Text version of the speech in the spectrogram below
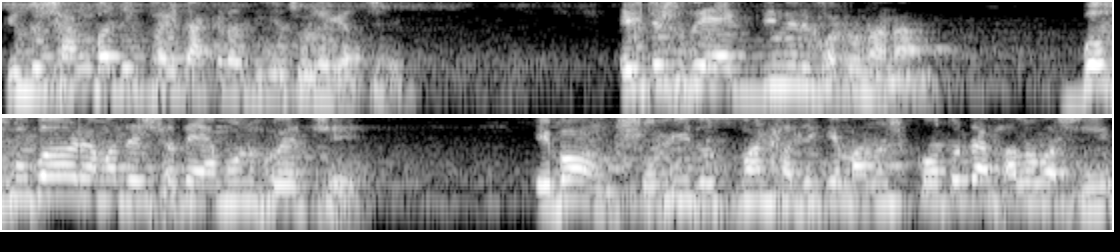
কিন্তু সাংবাদিক ভাই টাকাটা দিয়ে চলে গেছে। এইটা শুধু একদিনের ঘটনা না, বহুবার আমাদের সাথে এমন হয়েছে। এবং শহীদ ওসমান হাদিকে মানুষ কতটা ভালোবাসে,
